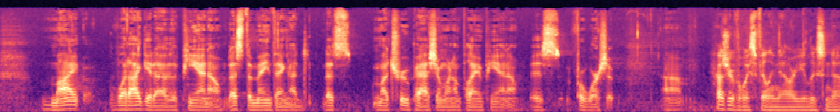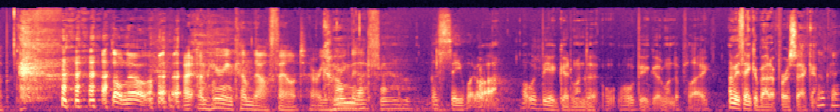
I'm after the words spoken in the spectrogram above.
my what I get out of the piano. That's the main thing. I that's my true passion when I'm playing piano is for worship. Um, How's your voice feeling now? Are you loosened up? I don't know. I, I'm hearing "Come Thou Fount." Are you Come hearing that that? found. Let's see. What do I? What would be a good one to? What would be a good one to play? Let me think about it for a second. Okay.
